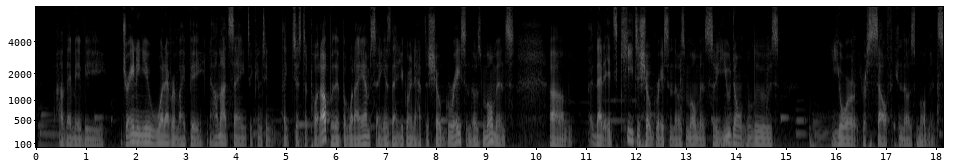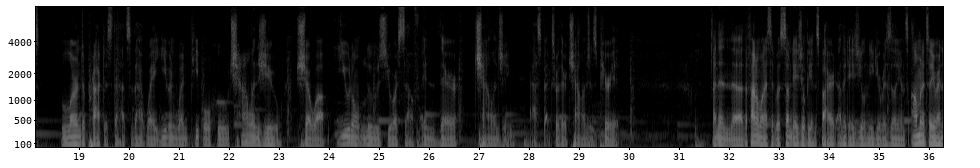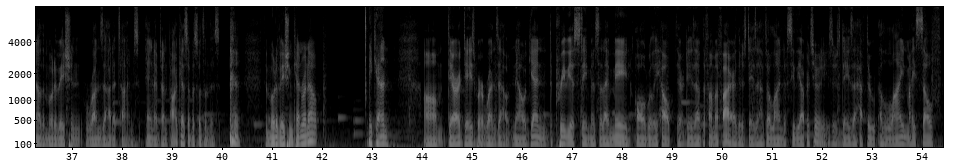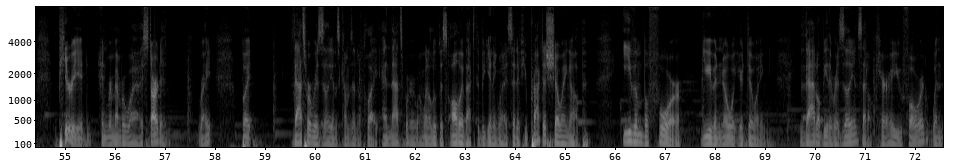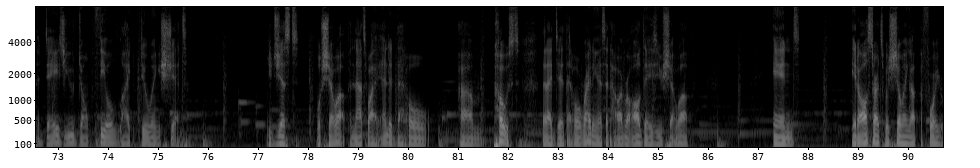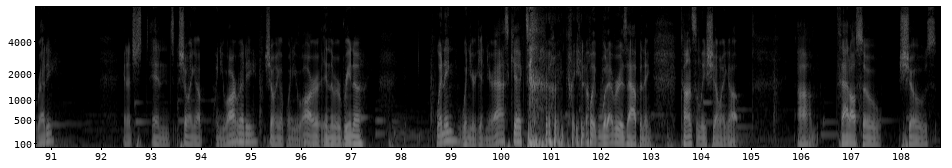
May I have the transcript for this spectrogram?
uh, they may be draining you, whatever it might be. Now, I'm not saying to continue, like just to put up with it, but what I am saying is that you're going to have to show grace in those moments. Um, that it's key to show grace in those moments so you don't lose your yourself in those moments learn to practice that so that way even when people who challenge you show up you don't lose yourself in their challenging aspects or their challenges period and then the, the final one I said was some days you'll be inspired, other days you'll need your resilience. I'm going to tell you right now, the motivation runs out at times. And I've done podcast episodes on this. the motivation can run out. It can. Um, there are days where it runs out. Now, again, the previous statements that I made all really help. There are days I have to find my fire. There's days I have to align to see the opportunities. There's days I have to align myself, period, and remember why I started, right? But that's where resilience comes into play. And that's where I'm going to loop this all the way back to the beginning when I said if you practice showing up even before you even know what you're doing, That'll be the resilience that'll carry you forward when the days you don't feel like doing shit. You just will show up. And that's why I ended that whole um, post that I did, that whole writing. I said, however, all days you show up. And it all starts with showing up before you're ready. And it's and showing up when you are ready, showing up when you are in the arena winning, when you're getting your ass kicked, you know, like whatever is happening, constantly showing up. Um, that also shows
